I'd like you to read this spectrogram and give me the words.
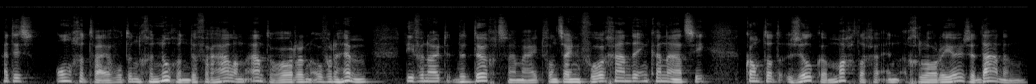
Het is ongetwijfeld een genoegen de verhalen aan te horen over hem, die vanuit de deugdzaamheid van zijn voorgaande incarnatie kwam tot zulke machtige en glorieuze daden.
